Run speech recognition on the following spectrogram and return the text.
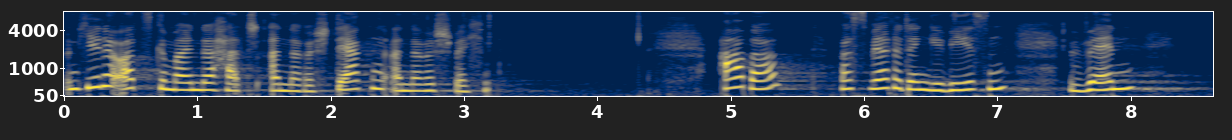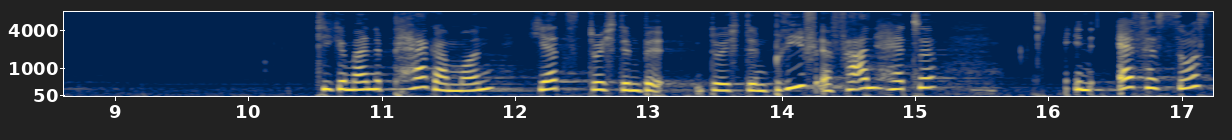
und jede Ortsgemeinde hat andere Stärken, andere Schwächen. Aber was wäre denn gewesen, wenn die Gemeinde Pergamon jetzt durch den, durch den Brief erfahren hätte, in Ephesus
